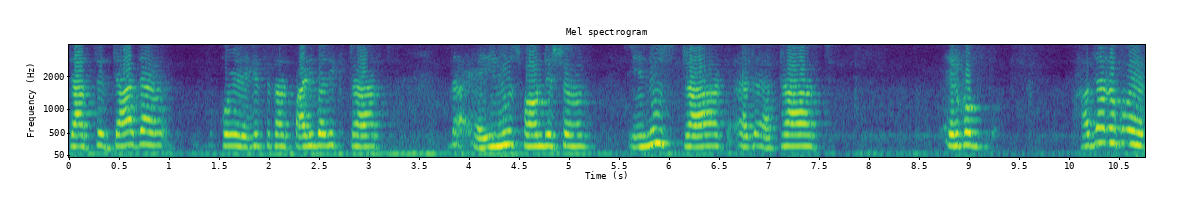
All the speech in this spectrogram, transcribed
ট্রাস্টের যা যা করে রেখেছে, তার পারিবারিক trust Yunus foundation Yunus trust এরকম হাজার রকমের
